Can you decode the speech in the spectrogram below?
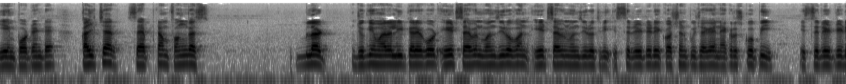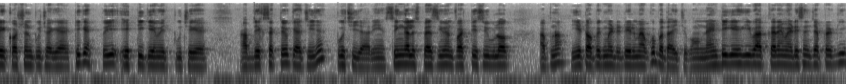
ये इंपॉर्टेंट है। कल्चर सेप्टम फंगस ब्लड जो कि हमारा लीड करेगा code eight seven one zero one eight seven one zero three इससे रिलेटेड एक क्वेश्चन पूछा गया है नेक्रोस्कोपी इससे रिलेटेड एक क्वेश्चन पूछा गया है, ठीक है? तो ये एट्टी के में पूछे गए आप देख सकते हो क्या चीज़ें पूछी जा रही हैं। Single specimen first TC block अपना ये टॉपिक मैं डिटेल में आपको बता ही चुका हूँ। नाइन्टी के की बात करें मेडिसिन चैप्टर की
